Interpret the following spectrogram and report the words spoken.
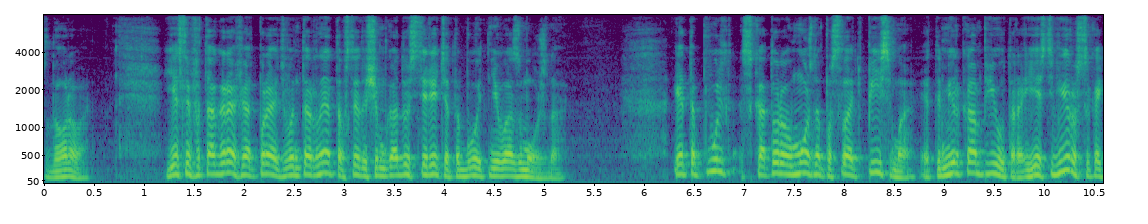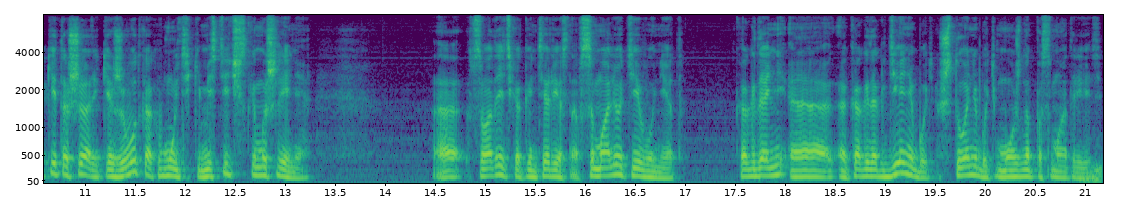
Здорово. Если фотографию отправить в интернет, то в следующем году стереть это будет невозможно. Это пульт, с которого можно посылать письма. Это мир компьютера. Есть вирусы, какие-то шарики, живут как в мультике, мистическое мышление. А, смотрите, как интересно. В самолете его нет. Когда, э, когда где-нибудь что-нибудь можно посмотреть.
